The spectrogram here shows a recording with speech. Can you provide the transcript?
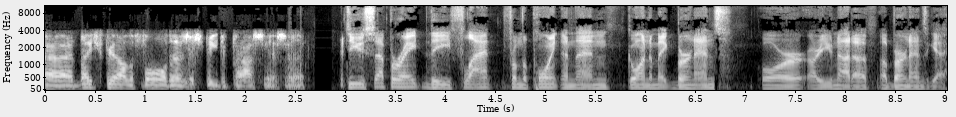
uh, basically, all the foil does is speed the process up. Do you separate the flat from the point and then go on to make burn ends? or are you not a, a burn ends guy?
